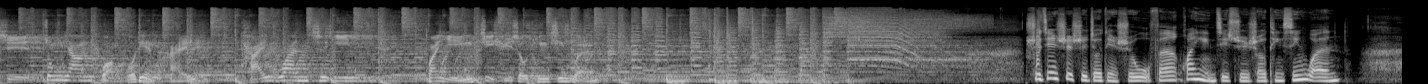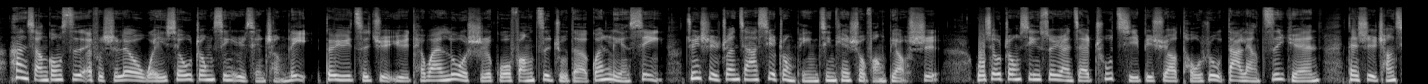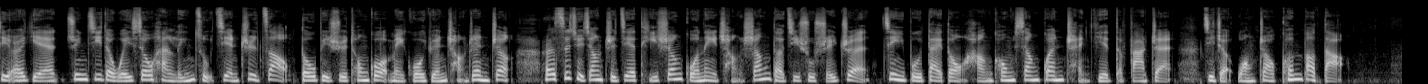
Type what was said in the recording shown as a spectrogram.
是中央广播电台台湾之音，欢迎继续收听新闻。时间是十九点十五分，欢迎继续收听新闻。汉翔公司 F 十六维修中心日前成立。对于此举与台湾落实国防自主的关联性，军事专家谢仲平今天受访表示，维修中心虽然在初期必须要投入大量资源，但是长期而言，军机的维修和零组件制造都必须通过美国原厂认证，而此举将直接提升国内厂商的技术水准，进一步带动航空相关产业的发展。记者王兆坤报道。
